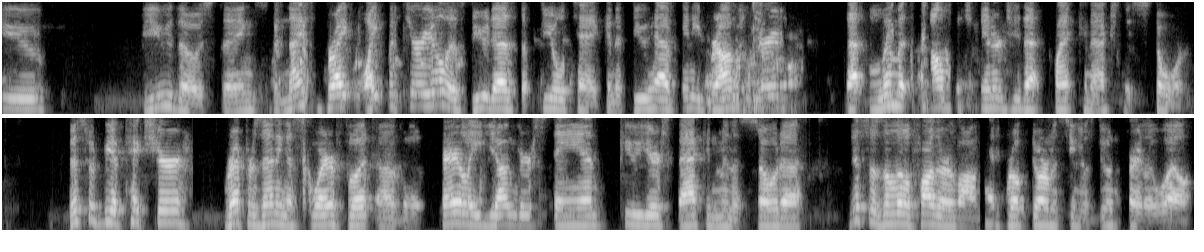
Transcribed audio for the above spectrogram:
to view those things. The nice bright white material is viewed as the fuel tank, and if you have any brown material, that limits how much energy that plant can actually store. This would be a picture representing a square foot of a fairly younger stand a few years back in Minnesota. This was a little farther along. Head broke dormancy was doing fairly well.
